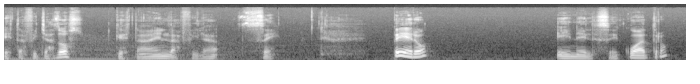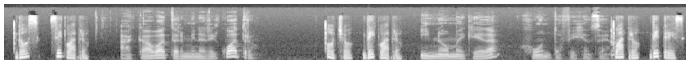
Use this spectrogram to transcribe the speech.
estas fichas 2, que están en la fila C. Pero, en el C4, 2. C4. acá va a terminar el 4 8. D4. y no me queda junto, fíjense. 4. D3.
